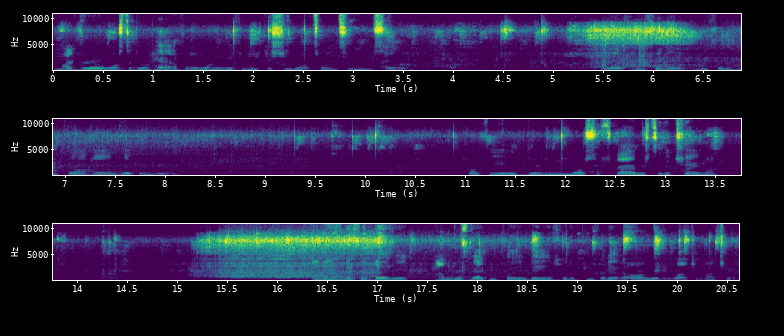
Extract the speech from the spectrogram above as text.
my girl wants to go half on one with me because she wants one too. So, yeah, we finna we finna be playing games up in here. Hopefully, it'll bring me more subscribers to the channel. And even if it doesn't, I'm just happy playing games for the people that are already watching my channel.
